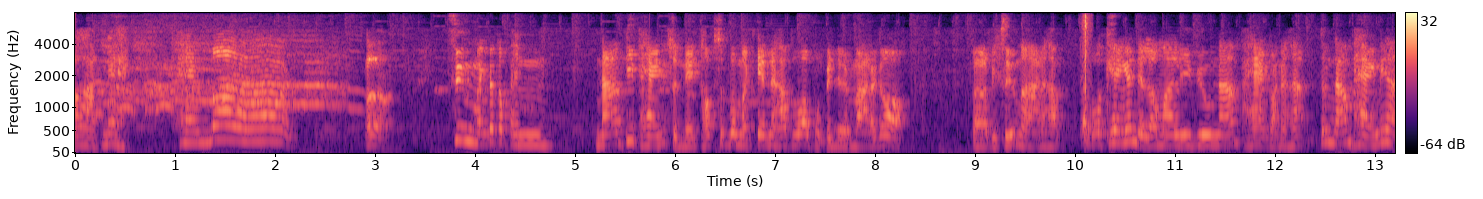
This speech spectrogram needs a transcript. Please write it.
บาทแน่แพงมากเออซึ่งมันก็จะเป็นน้ำที่แพงที่สุดในท็อปซูเปอร์มาร์เก็ตนะครับ เพราะว่าผมไปเดินมาแล้วก็เออไปซื้อมานะครับ โอเค งั้นเดี๋ยวเรามารีวิวน้ำแพงก่อนนะฮะ ซึ่งน้ำแพงเนี่ย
